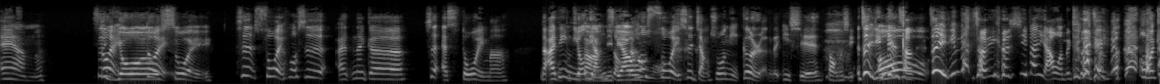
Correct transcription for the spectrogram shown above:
am，是 you soy，是 soy 或是哎那个是 estoy 吗？那 I think 有两种，然后 soy 是讲说你个人的一些东西，这已经变成、oh. 这已经变成一个西班牙文的课程了。我们可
